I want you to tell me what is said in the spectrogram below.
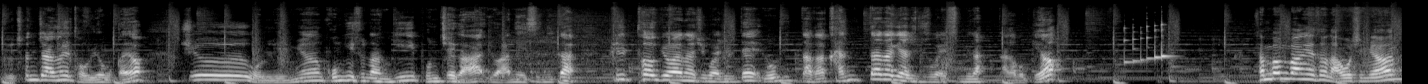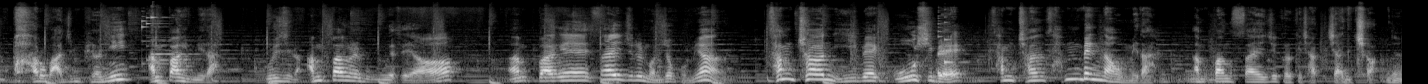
그리고 천장을 더 올려볼까요? 쭉 올리면 공기순환기 본체가 이 안에 있으니까 필터 교환하시고 하실 때 여기다가 간단하게 하실 수가 있습니다. 나가볼게요. 3번 방에서 나오시면 바로 맞은편이 안방입니다. 우리 집 안방을 보고 계세요. 안방의 사이즈를 먼저 보면 3250에 3300 나옵니다. 안방 사이즈 그렇게 작지 않죠. 네.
